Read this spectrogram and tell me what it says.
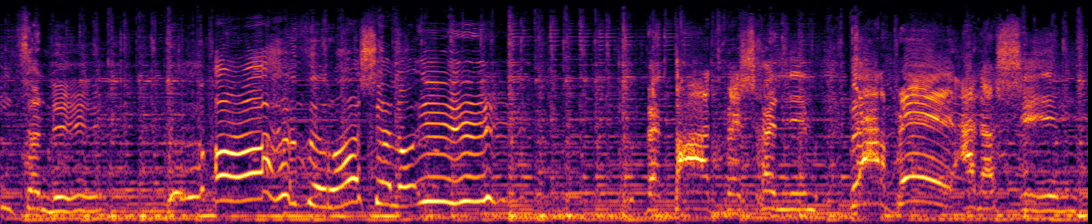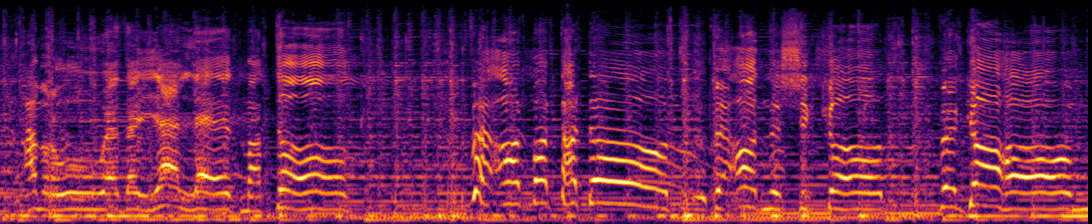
חמצני, אה, איזה רעש אלוהי! ודוד ושכנים והרבה אנשים אמרו איזה ילד מתוק. ועוד מתנות ועוד נשיקות וגם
